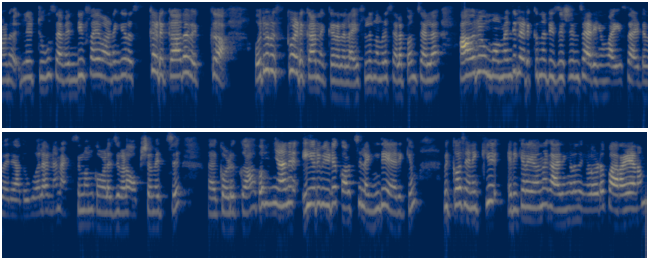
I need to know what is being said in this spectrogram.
ആണ് അല്ലെ ടു സെവന്റി ഫൈവ് ആണെങ്കിൽ റിസ്ക് എടുക്കാതെ വെക്കുക. ഒരു റിസ്ക്കും എടുക്കാൻ നിൽക്കരുത്. ലൈഫിൽ നമ്മൾ ചിലപ്പം ചില ആ ഒരു മൊമെന്റിൽ എടുക്കുന്ന ഡിസിഷൻസ് ആയിരിക്കും വയസ്സായിട്ട് വരിക. അതുപോലെ തന്നെ മാക്സിമം കോളേജുകൾ ഓപ്ഷൻ വെച്ച് കൊടുക്കുക. അപ്പം ഞാൻ ഈ ഒരു വീഡിയോ കുറച്ച് ലെങ്തി ആയിരിക്കും. ബിക്കോസ് എനിക്ക് എനിക്കറിയാവുന്ന കാര്യങ്ങൾ നിങ്ങളോട് പറയണം.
